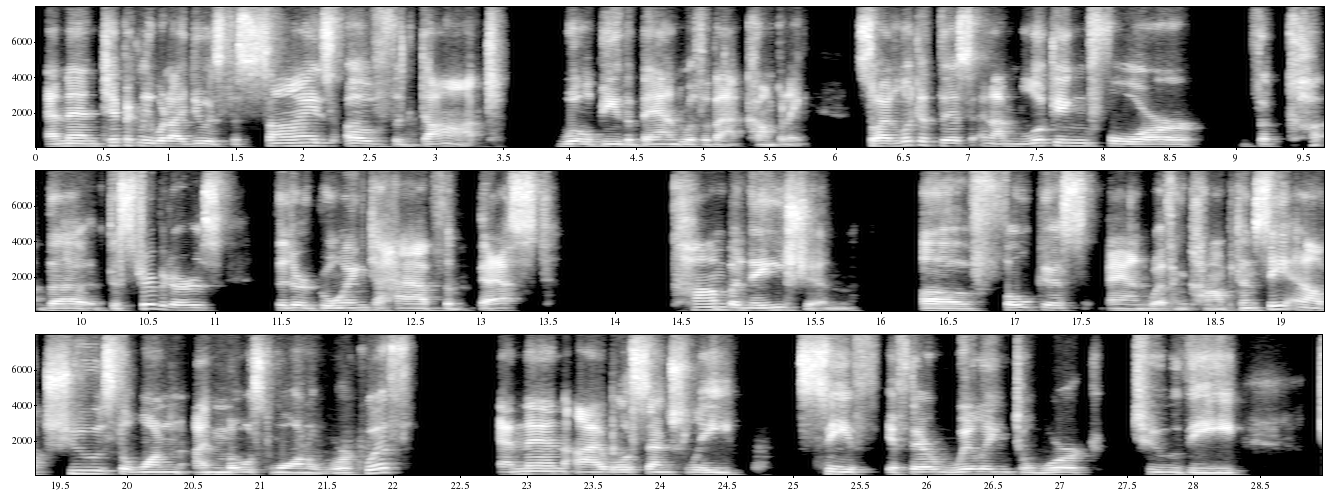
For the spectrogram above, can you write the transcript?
And then typically what I do is the size of the dot will be the bandwidth of that company. So I look at this and I'm looking for the, the distributors that are going to have the best combination of focus, bandwidth, and competency. And I'll choose the one I most want to work with. And then I will essentially see if, if they're willing to work to the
